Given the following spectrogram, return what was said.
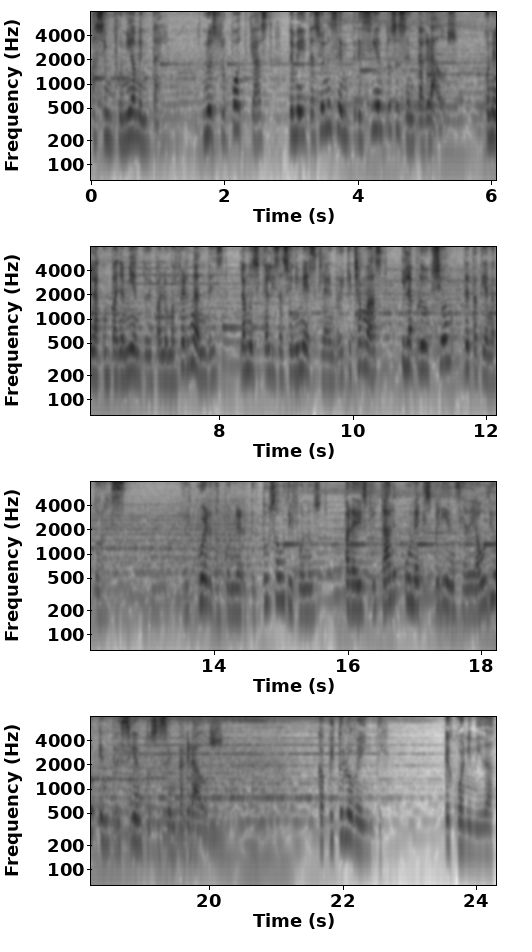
a Sinfonía Mental, nuestro podcast de meditaciones en 360 grados, con el acompañamiento de Paloma Fernández, la musicalización y mezcla de Enrique Chamás y la producción de Tatiana Torres. Recuerda ponerte tus audífonos para disfrutar una experiencia de audio en 360 grados. Capítulo 20. Ecuanimidad.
